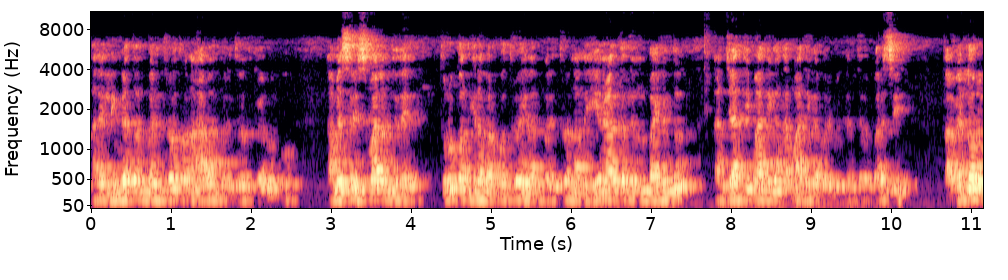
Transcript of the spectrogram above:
ನನಗೆ ಲಿಂಗತ್ ಅಂತ ಬರೀತಿರೋ ಅಥವಾ ಹಾರ ಅಂತ ಬರೀತಿರೋ ಅಂತ ಕೇಳಬೇಕು. ನಮ್ಮ ಹೆಸರು ಇಸ್ಮಾಯಿಲ್ ಅಂತಿದೆ ತುರುಕ್ ಅಂತ ಏನೋ ಬರ್ಕೋತಿರೋ, ಏನಂತ ಬರೀತಿರೋ, ನಾನು ಏನು ಹೇಳ್ತದೆ ಬಾಯಿಲಿಂದು ನನ್ನ ಜಾತಿ, ಮಾದಿಗ ಅಂದ್ರೆ ಮಾದಿಗ ಹೇಳಿ ಬರೆಸಿ. ತಾವೆಲ್ಲರೂ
